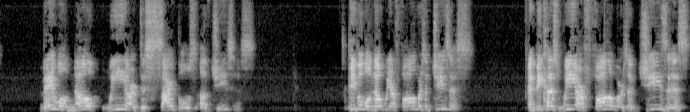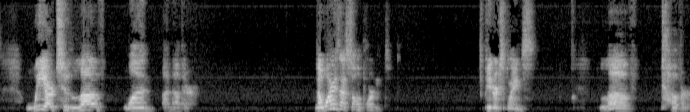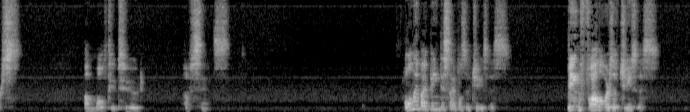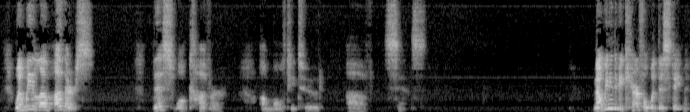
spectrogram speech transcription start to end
they will know we are disciples of Jesus. People will know we are followers of Jesus. And because we are followers of Jesus, we are to love one another. Now, why is that so important? Peter explains love covers a multitude of sins. Only by being disciples of Jesus, being followers of Jesus. When we love others, this will cover a multitude of sins. Now, we need to be careful with this statement.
